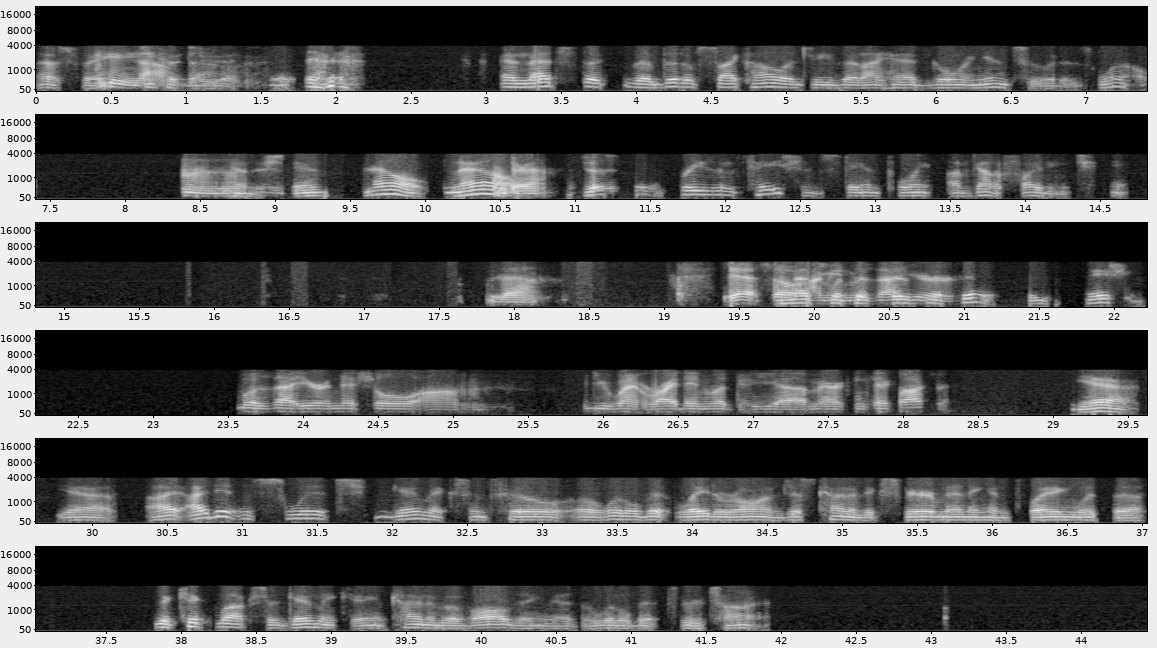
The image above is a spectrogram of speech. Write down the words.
That's fake. no, he couldn't do that. and that's the the bit of psychology that I had going into it as well. Mm-hmm. You understand? Now, now, just from a presentation standpoint, I've got a fighting chance. Yeah. Yeah. So I mean, was that your presentation? was that your initial? um You went right in with the uh, American Kickboxer. Yeah, yeah. I I didn't switch gimmicks until a little bit later on, just kind of experimenting and playing with the the kickboxer gimmick and kind of evolving it a little bit through time.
